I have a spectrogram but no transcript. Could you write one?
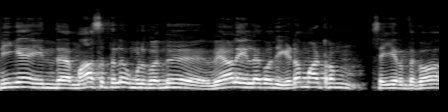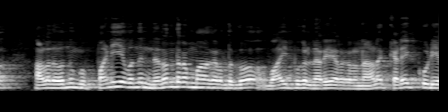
நீங்கள் இந்த மாதத்தில் உங்களுக்கு வந்து வேலையில் கொஞ்சம் இடமாற்றம் செய்கிறதுக்கோ அல்லது வந்து உங்கள் பணியை வந்து நிரந்தரமாகிறதுக்கோ வாய்ப்புகள் நிறைய இருக்கிறதுனால கிடைக்கக்கூடிய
